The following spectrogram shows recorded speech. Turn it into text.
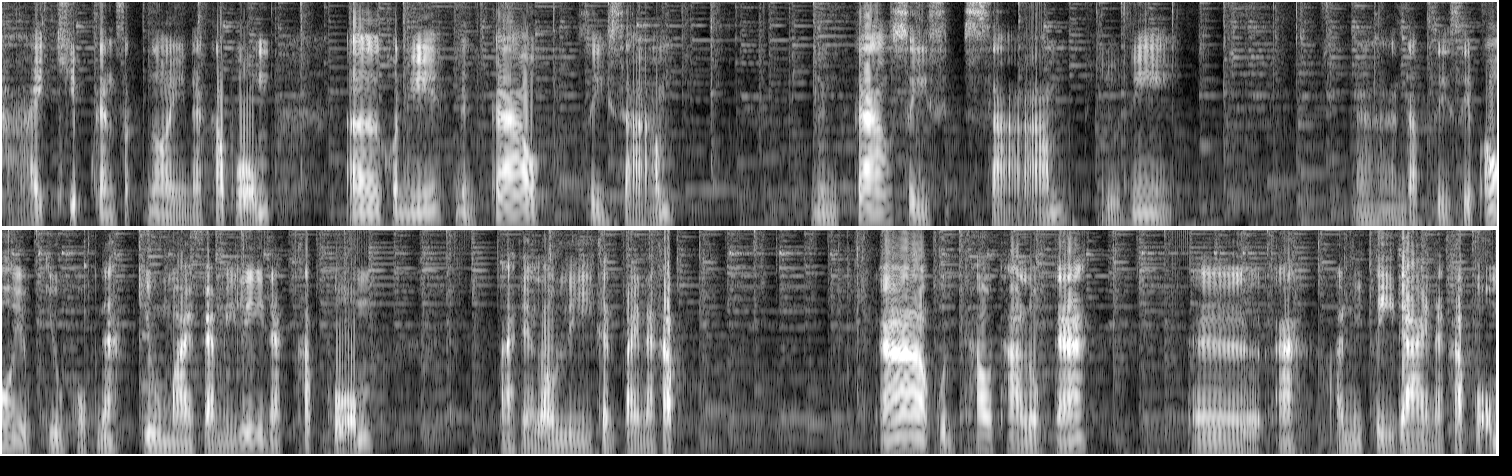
ท้ายคลิปกันสักหน่อยนะครับผม เออคนนี้ 1943 1943 อยู่นี่ อันดับ 40 อ้อ อยู่กิวผมนะ กิว My Family นะครับผมอะเดี๋ยวเรารีกันไปนะครับ อ้าว คุณเท่าทารกนะ เออ อะ อันนี้ตีได้นะครับผม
